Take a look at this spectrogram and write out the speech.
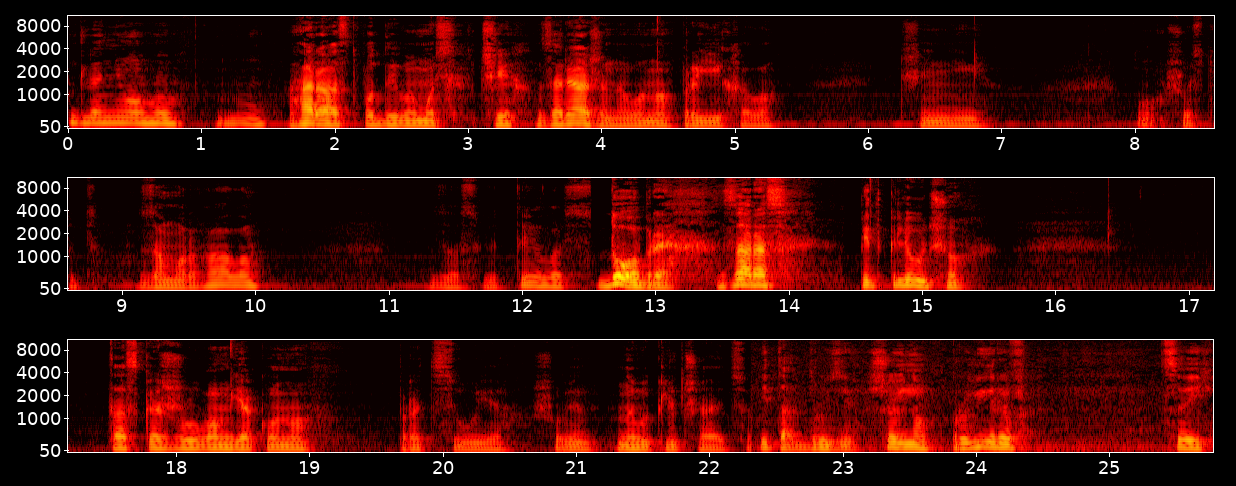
для нього. Ну, гаразд, подивимось, чи заряджене воно приїхало, чи ні. О, щось тут заморгало. Засвітилось. Добре, зараз підключу та скажу вам, як воно працює, що він не виключається. І так, друзі, щойно провірив цей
